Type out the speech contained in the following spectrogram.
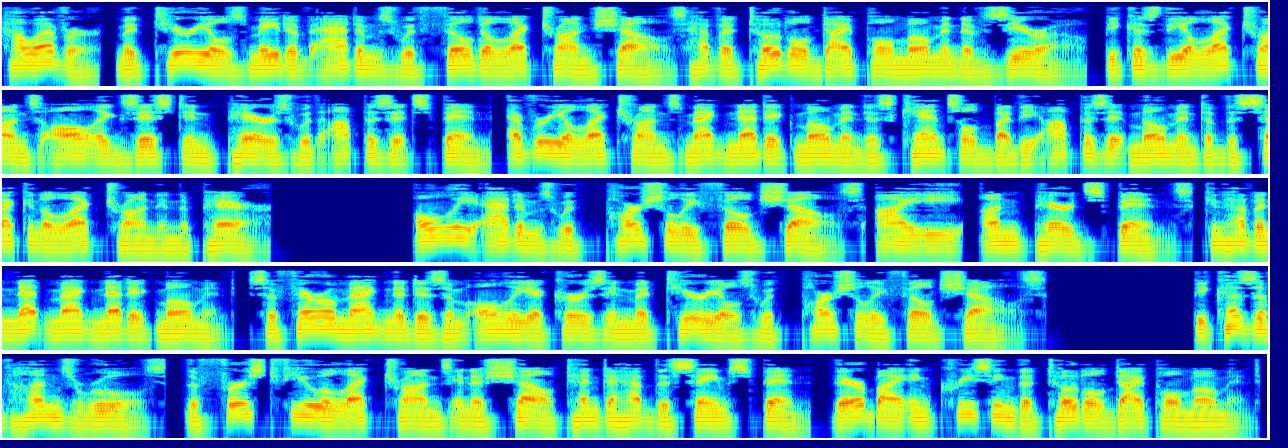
However, materials made of atoms with filled electron shells have a total dipole moment of zero, because the electrons all exist in pairs with opposite spin, every electron's magnetic moment is cancelled by the opposite moment of the second electron in the pair. Only atoms with partially filled shells i.e., unpaired spins can have a net magnetic moment, so ferromagnetism only occurs in materials with partially filled shells. Because of Hund's rules, the first few electrons in a shell tend to have the same spin, thereby increasing the total dipole moment.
